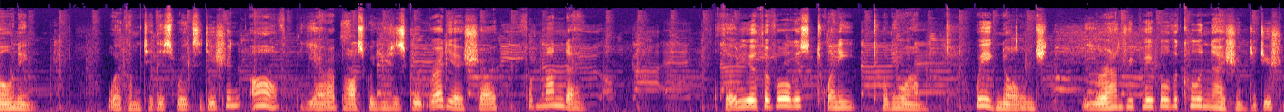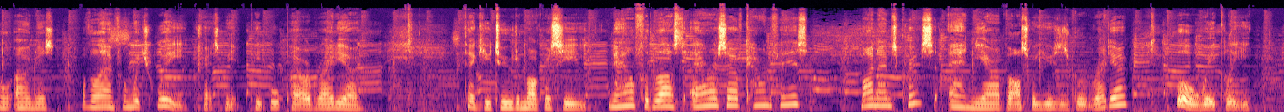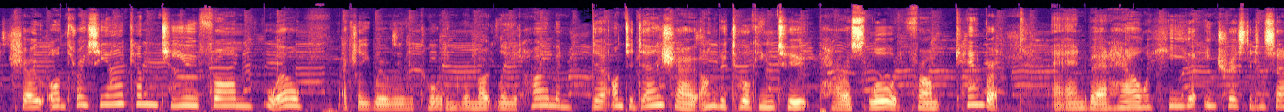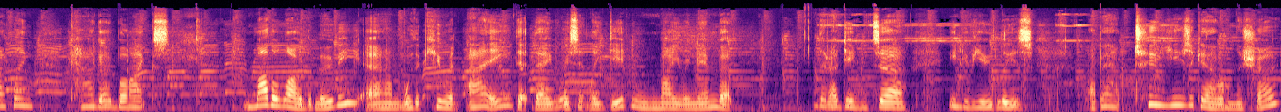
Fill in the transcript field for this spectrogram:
morning. Welcome to this week's edition of the Yarra Bicycle Users Group radio show for Monday, the 30th of August 2021. We acknowledge the Wurundjeri people of the Kulin Nation, traditional owners of the land from which we transmit people powered radio. Thank you to Democracy Now for the last hour or so of current affairs. My name's Chris, and Yarra Bicycle Users Group Radio, or weekly show on 3CR, coming to you from, well, Actually, we were recording remotely at home, and uh, on today's show, I'm going to be talking to Paris Lord from Canberra and about how he got interested in cycling, cargo bikes, Motherload, the movie, um, with a Q&A that they recently did, you may remember that I did uh, interview Liz about two years ago on the show.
